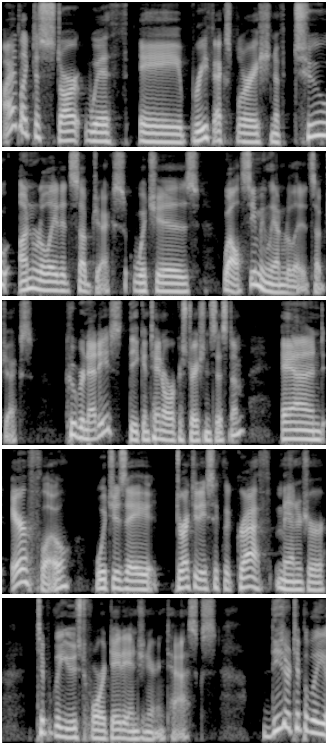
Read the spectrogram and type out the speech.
I'd like to start with a brief exploration of two unrelated subjects, which is, well, seemingly unrelated subjects Kubernetes, the container orchestration system, and Airflow, which is a directed acyclic graph manager typically used for data engineering tasks. These are typically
